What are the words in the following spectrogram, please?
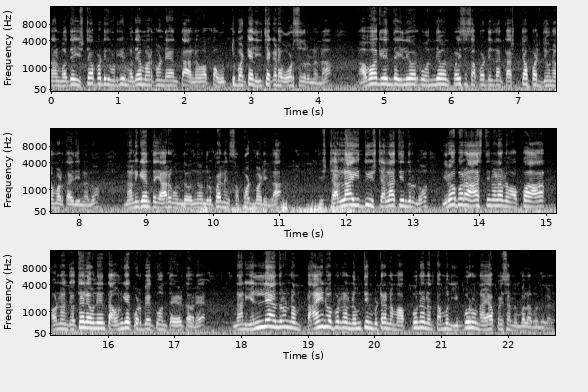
ನಾನು ಮದುವೆ ಇಷ್ಟಪಟ್ಟಿದ್ದು ಹುಡುಗಿನ ಮದುವೆ ಮಾಡ್ಕೊಂಡೆ ಅಂತ ನಮ್ಮಪ್ಪ ಹುಟ್ಟು ಬಟ್ಟೆಯಲ್ಲಿ ಈಚೆ ಕಡೆ ಓಡಿಸಿದ್ರು ನನ್ನ. ಆವಾಗಲಿಂದ ಇಲ್ಲಿವರೆಗೂ ಒಂದೇ ಒಂದು ಪೈಸೆ ಸಪೋರ್ಟ್ ಇಲ್ದಂಗೆ ಕಷ್ಟಪಟ್ಟು ಜೀವನ ಮಾಡ್ತಾ ಇದ್ದೀನಿ ನಾನು. ನನಗೆ ಅಂತ ಯಾರು ಒಂದು ಒಂದೊಂದು ರೂಪಾಯಿ ನಂಗೆ ಸಪೋರ್ಟ್ ಮಾಡಿಲ್ಲ. ಇಷ್ಟೆಲ್ಲ ಇದ್ದು, ಇಷ್ಟೆಲ್ಲ ತಿಂದ್ರು ಇರೋ ಬರೋ ಆಸ್ತಿನೆಲ್ಲ ನಮ್ಮಪ್ಪ ಅವ್ನು ನನ್ನ ಜೊತೆಲಿ ಅವನೇ ಅಂತ ಅವನಿಗೆ ಕೊಡಬೇಕು ಅಂತ ಹೇಳ್ತಾವ್ರೆ. ನಾನು ಎಲ್ಲೇ ಅಂದರೂ ನಮ್ಮ ತಾಯಿನೊಬ್ಬರು ನಾನು ನಂಬ್ತೀನಿ ಬಿಟ್ಟರೆ ನಮ್ಮ ಅಪ್ಪನ ನನ್ನ ತಮ್ಮನ ಇಬ್ಬರು ನಯಾ ಪೈಸ ನಂಬಲ್ಲ ಬಂಧುಗಳು.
